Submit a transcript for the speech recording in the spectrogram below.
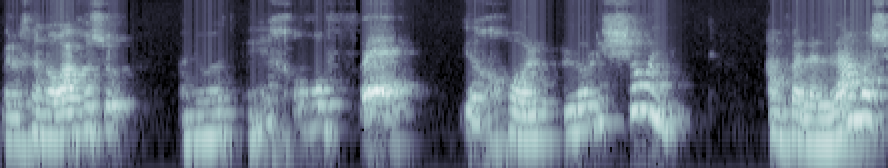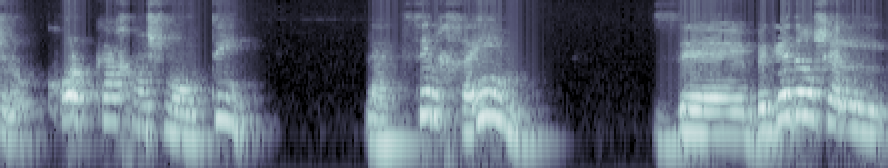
ולכן נורא חשוב, אני אומרת, איך רופא יכול לא לישון? אבל הלמה שלו כל כך משמעותי, להציל חיים, זה בגדר של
